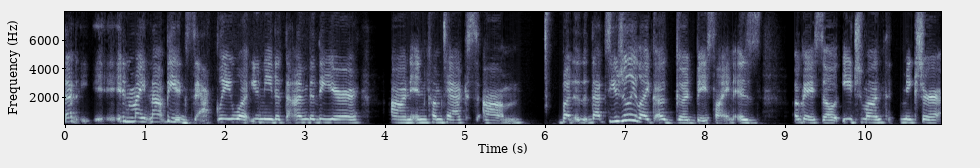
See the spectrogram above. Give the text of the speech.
that it might not be exactly what you need at the end of the year on income tax. Um, but that's usually like a good baseline is okay, so each month, make sure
